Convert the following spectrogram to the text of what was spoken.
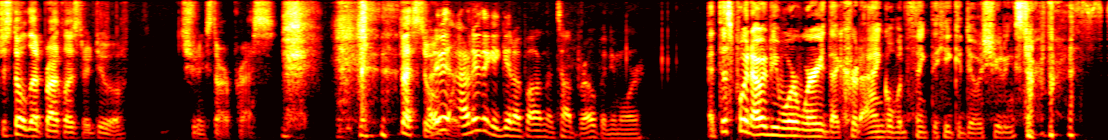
Just don't let Brock Lesnar do a shooting star press. Best to I don't, even. I don't even think he could get up on the top rope anymore. At this point, I would be more worried that Kurt Angle would think that he could do a shooting star press.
